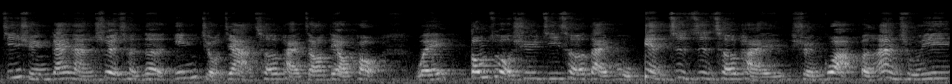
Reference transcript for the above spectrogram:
经询该男遂承认因酒驾车牌遭吊扣。为工作需机车代步，现自制车牌悬挂。本案除依《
